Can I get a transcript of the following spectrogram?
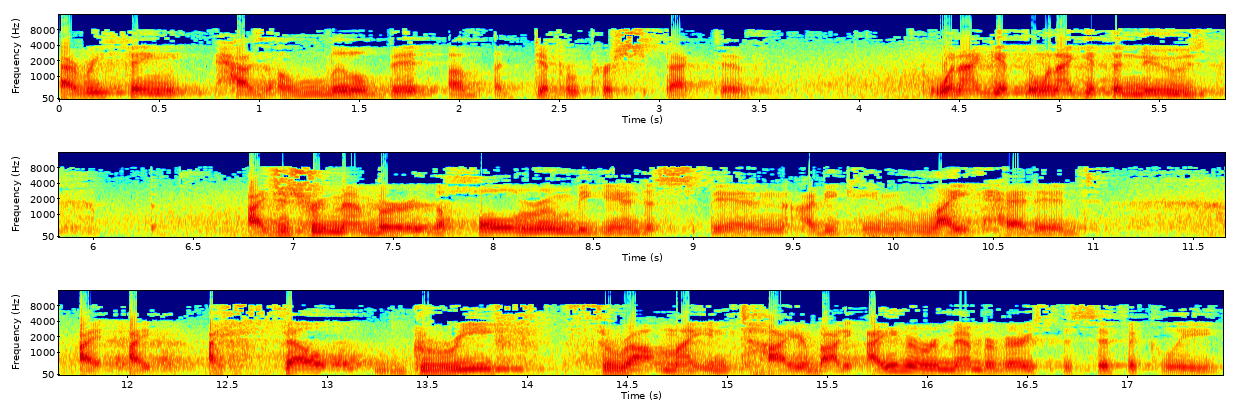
Everything has a little bit of a different perspective. When I get, when I get the news, I just remember the whole room began to spin. I became lightheaded. I, I, I, felt grief throughout my entire body. I even remember very specifically,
